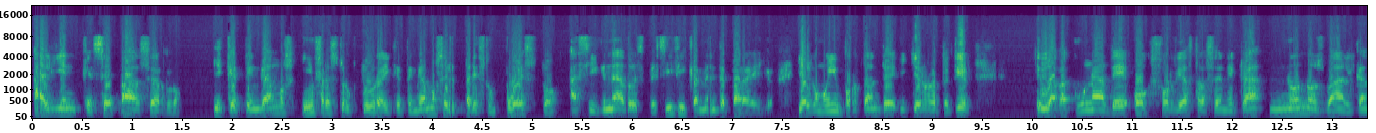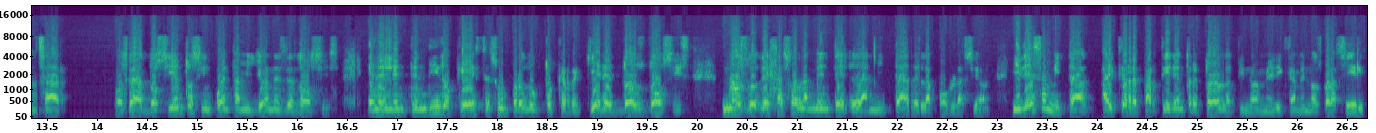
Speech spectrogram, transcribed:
alguien que sepa hacerlo, y que tengamos infraestructura y que tengamos el presupuesto asignado específicamente para ello. Y algo muy importante, y quiero repetir, la vacuna de Oxford y AstraZeneca no nos va a alcanzar. O sea, 250 millones de dosis. En el entendido que este es un producto que requiere dos dosis, nos lo deja solamente la mitad de la población. Y de esa mitad hay que repartir entre toda Latinoamérica menos Brasil.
